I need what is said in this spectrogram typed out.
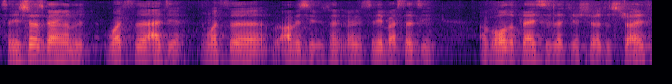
So Yeshua is going on the, what's the idea? What's the, obviously we're going city by city of all the places that Yeshua destroyed,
